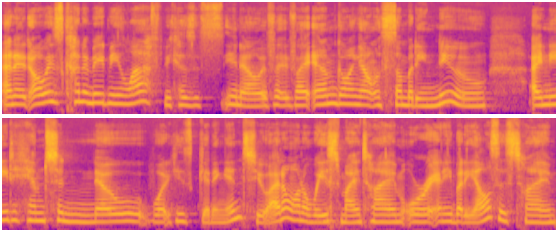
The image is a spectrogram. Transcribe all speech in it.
And it always kind of made me laugh because it's, you know, if, if I am going out with somebody new, I need him to know what he's getting into. I don't want to waste my time or anybody else's time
